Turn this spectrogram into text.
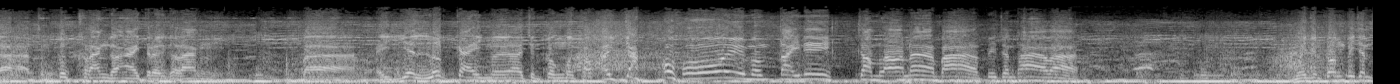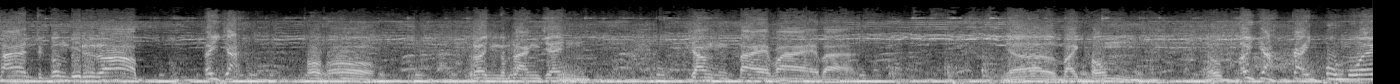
បាទសង្កប់ខ្លាំងក៏អាចត្រូវខ្លាំងបាទហើយយេលុតកែងមើលចង្គង់មើលខំអីចាស់អូហូយមកដៃនេះចំល្អណាស់បាទពីចន្ទថាបាទមួយចង្គង់ពីចន្ទថាចង្គង់ពីរឺរ៉បអីចាស់អូហូរញកម្លាំងចេញចង់តែវ៉ែបាទញើបៃខុំអីយ៉ាកែងពុះមួយ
